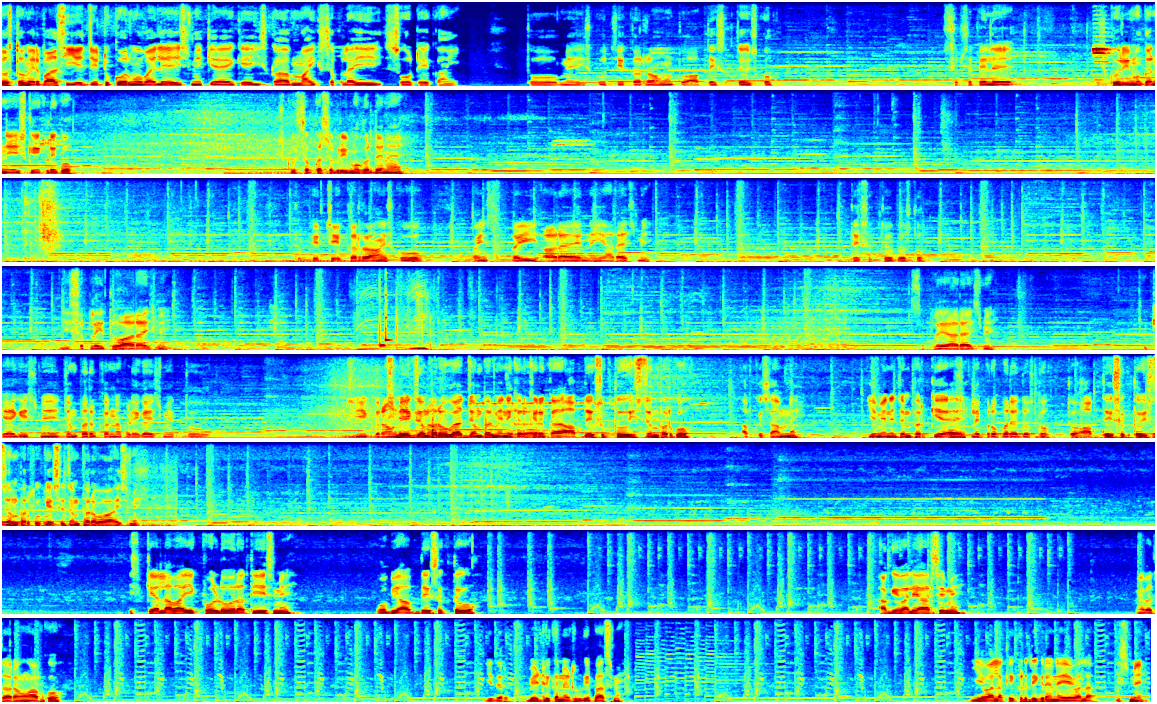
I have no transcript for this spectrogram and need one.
दोस्तों, मेरे पास ये जे टू कोर मोबाइल है। इसमें क्या है कि इसका माइक सप्लाई शॉर्ट है कहीं। तो मैं इसको चेक कर रहा हूँ तो आप देख सकते हो इसको। सबसे पहले इसको रिमूव करनी है, इसके एकड़े को। इसको सबका सब रिमूव कर देना है। फिर चेक कर रहा हूँ इसको, कहीं सप्लाई आ रहा है, नहीं आ रहा है इसमें। देख सकते हो दोस्तों। जी सप्लाई तो आ रहा है इसमें। सप्लाई आ रहा है इसमें। तो क्या है कि इसमें जंपर करना पड़ेगा, इसमें तो ग्राउंड एक जंपर होगा जंपर मैंने करके रखा है। आप देख सकते हो इस जंपर को आपके सामने। ये मैंने जंपर किया है। सप्लाई प्रॉपर है दोस्तों। तो आप देख सकते हो इस तो जंपर को कैसे जंपर हुआ है इसमें। इसके अलावा एक फोल्ड और आती है इसमें। वो भी आप देख सकते हो। आगे वाले आर से में, मैं बता रहा हूँ आपको। इधर बैटरी कनेक्टर के पास में। ये वाला केकड़ दिख रहा है ना, ये वाला इसमें।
